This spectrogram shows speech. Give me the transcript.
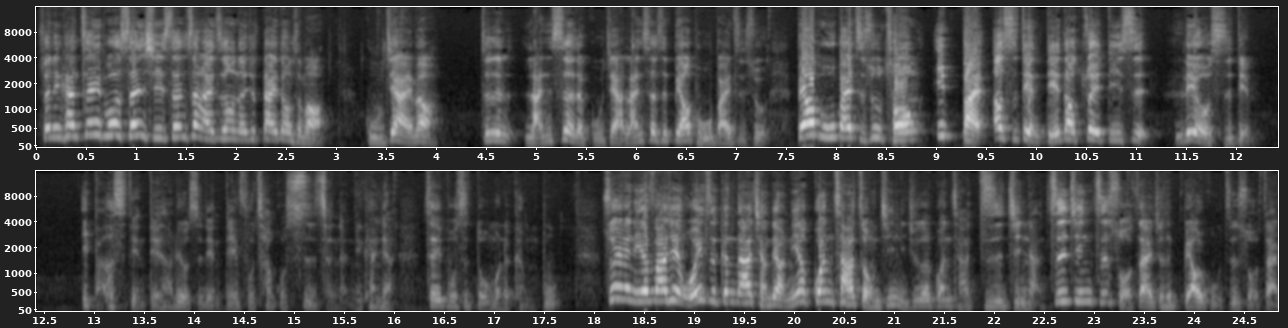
所以你看这一波升息升上来之后呢，就带动什么？股价有没有？这是蓝色的股价，蓝色是标普五百指数，标普五百指数从一百二十点跌到最低是六十点。一百二十点跌到六十点，跌幅超过四成了。你看一下这一波是多么的恐怖。所以呢，你会发现我一直跟大家强调，你要观察总金，你就要观察资金啊。资金之所在就是标股之所在。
